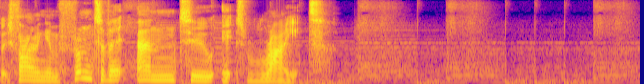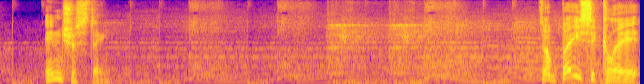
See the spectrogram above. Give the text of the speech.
It's firing in front of it and to its right. Interesting. So basically,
